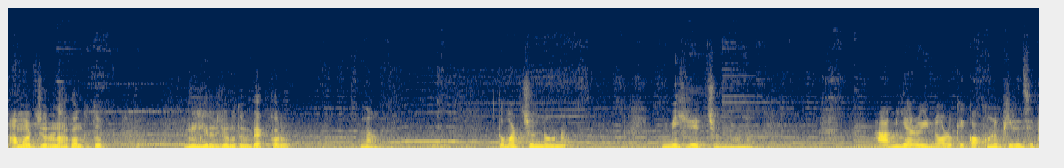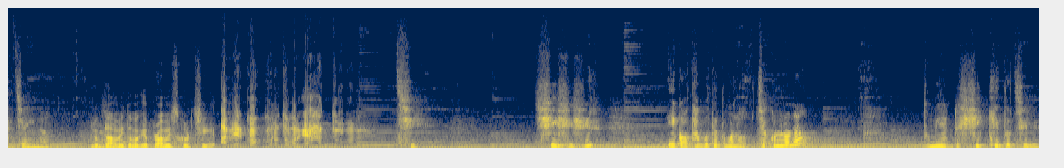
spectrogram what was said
আমার জন্য না অন্তত মিহিরের জন্য তুমি ব্যাক করো। না তোমার জন্যও না মিহিরের জন্যও না। আমি আর ওই নরকে কখনো ফিরে যেতে চাই না। লুবনা আমি তোমাকে প্রমিস করছি। ছি শিশির এই কথা বলতে তোমার লজ্জা করল না? তুমি একটা শিক্ষিত ছেলে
